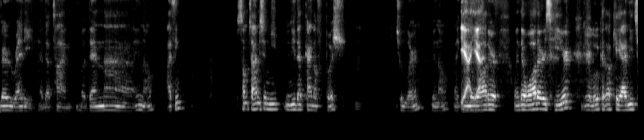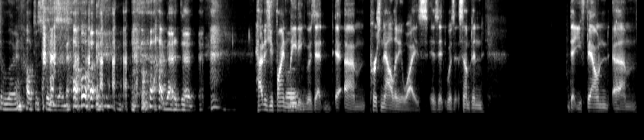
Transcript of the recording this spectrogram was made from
very ready at that time, but then uh, you know I think sometimes you need you need that kind of push Mm. to learn you know like Yeah, when the yeah. water when the water is here you look at okay i need to learn how to swim right now i gotta do it How did you find leading? Was that um, personality wise? Is it was it something that you found um,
